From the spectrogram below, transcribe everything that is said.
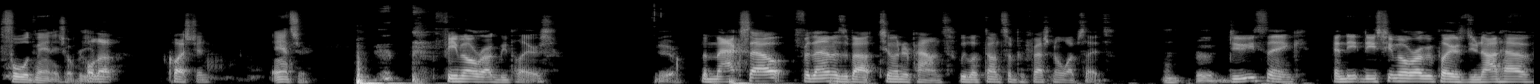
full advantage over you. Hold up. Question. Answer. Female rugby players. Yeah. The max out for them is about 200 pounds. We looked on some professional websites. Mm, Really. Do you think, and the, these female rugby players do not have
